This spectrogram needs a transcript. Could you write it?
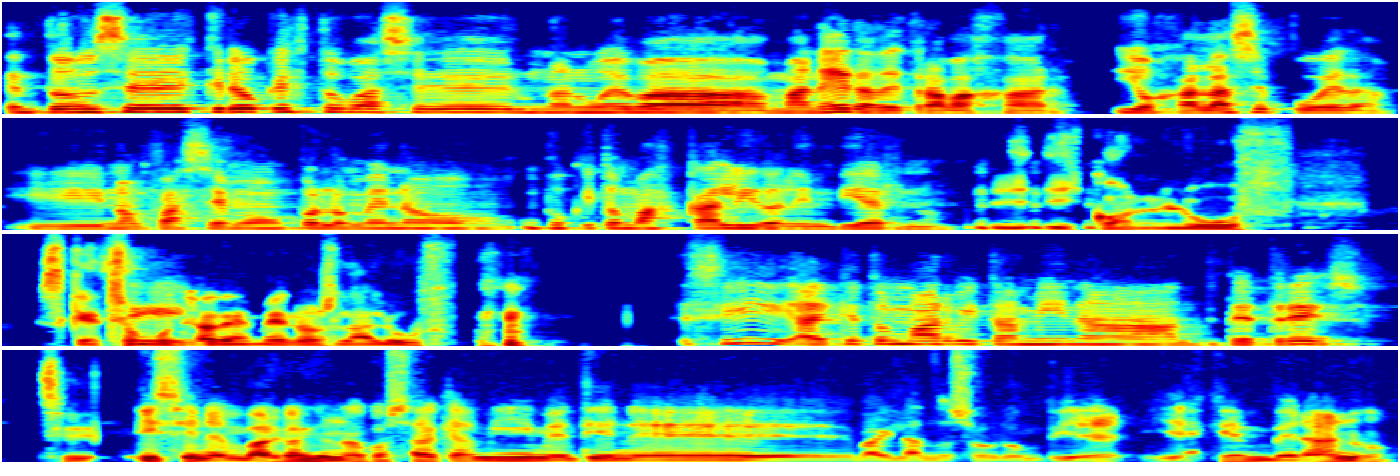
Entonces creo que esto va a ser una nueva manera de trabajar y ojalá se pueda y nos pasemos por lo menos un poquito más cálido el invierno. Y, con luz. Es que echo mucho de menos la luz. Sí, hay que tomar vitamina D3. Sí. Y sin embargo hay una cosa que a mí me tiene bailando sobre un pie y es que en verano,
